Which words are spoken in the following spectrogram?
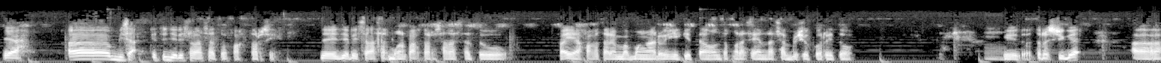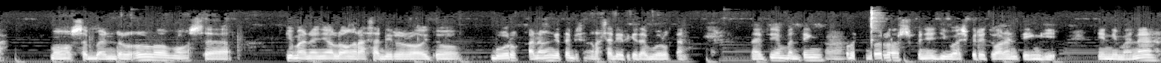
Ya eh, bisa itu jadi salah satu faktor sih jadi jadi salah satu bukan faktor salah satu oh iya faktor yang mempengaruhi kita untuk ngerasain rasa bersyukur itu Hmm. gitu terus juga eh, mau sebandel lo mau se gimana lo ngerasa diri lo itu buruk kadang kita bisa ngerasa diri kita buruk kan nah itu yang penting Hmm. menurut gue lo harus punya jiwa spiritual yang tinggi yang di mana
